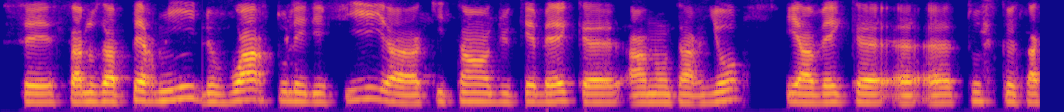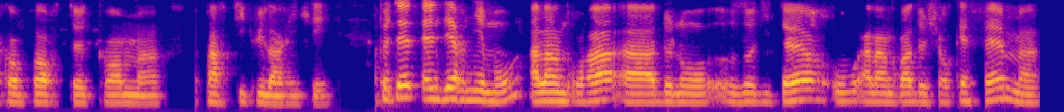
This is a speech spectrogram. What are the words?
Ça nous a permis de voir tous les défis quittant du Québec en Ontario et avec tout ce que ça comporte comme particularité. Peut-être un dernier mot à l'endroit de nos auditeurs ou à l'endroit de Choc FM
